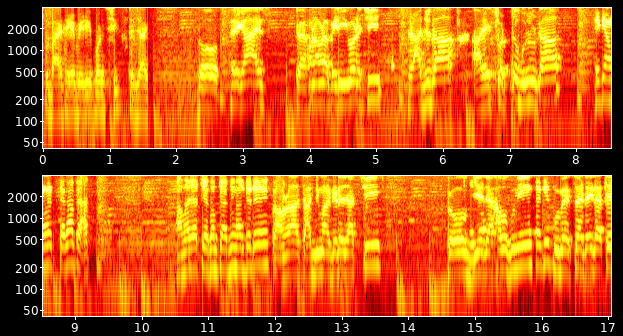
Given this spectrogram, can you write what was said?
তো বাড়ি থেকে বেরিয়ে পড়েছি, তো যাই। তো গাইস তো এখন আমরা বেরিয়ে পড়েছি রাজুদা আর এই ছোট্ট বুনুটা। থেকে আমাদের হাত আমরা যাচ্ছি এখন চাঁদনি মার্কেটে তো আমরা চাঁদনি মার্কেটে যাচ্ছি। তো গিয়ে দেখাবো খুনি। খুব এক্সাইটেড আছে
